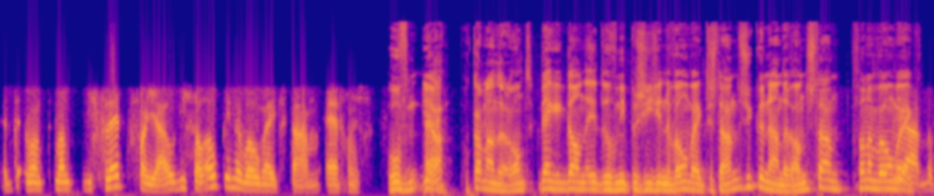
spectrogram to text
Het, want, want die flat van jou, die zal ook in de woonwijk staan, ergens. Hoeft, ja, kan aan de rand. Denk ik dan, het hoeft niet precies in de woonwijk te staan. Dus je kunt aan de rand staan van een woonwijk. Ja,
